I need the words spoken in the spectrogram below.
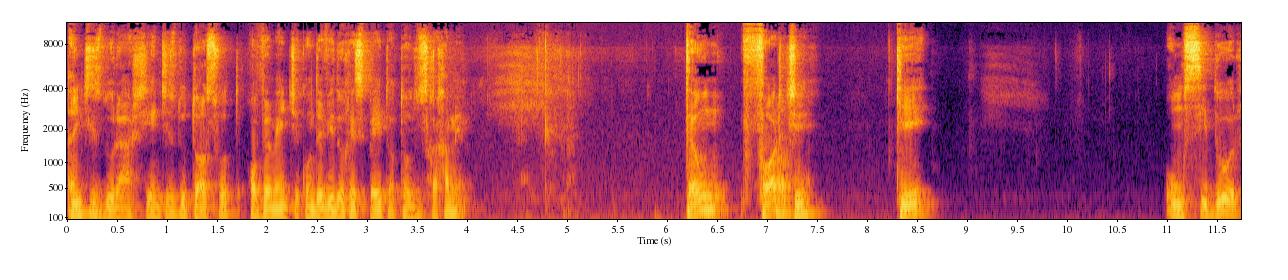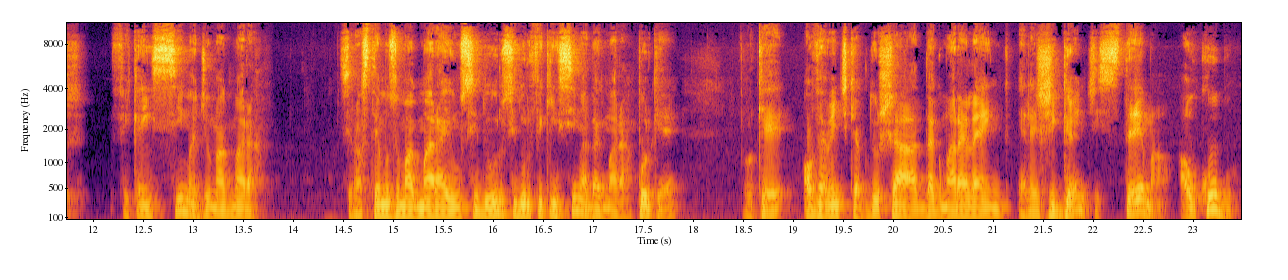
antes do Rashi, antes do Tosfot, obviamente com devido respeito a todos os Rahamim. Tão forte que um Sidur fica em cima de uma Agmará. Se nós temos uma Agmará e um Sidur, o Sidur fica em cima da Agmará. Por quê? Porque, obviamente, que a Kedushá da Agmará ela é, ela é gigante, extrema, ao cubo.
